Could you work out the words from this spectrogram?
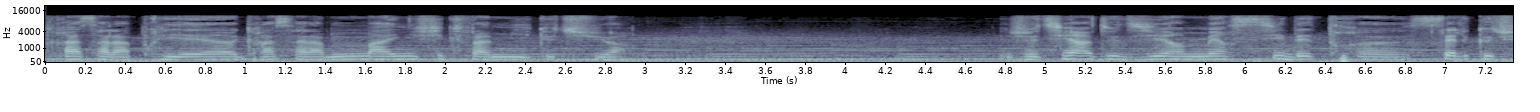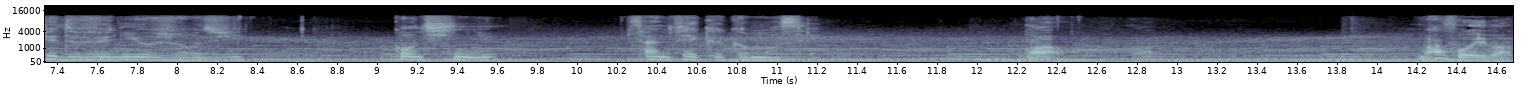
grâce à la prière, grâce à la magnifique famille que tu as. Je tiens à te dire merci d'être euh, celle que tu es devenue aujourd'hui. Continue, ça ne fait que commencer. Wow. Bravo Emma.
